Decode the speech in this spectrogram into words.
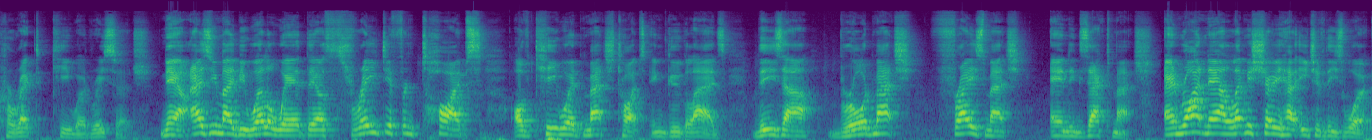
correct keyword research. Now, as you may be well aware, there are three different types of keyword match types in Google Ads. These are broad match, phrase match, and exact match. And right now, let me show you how each of these work.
